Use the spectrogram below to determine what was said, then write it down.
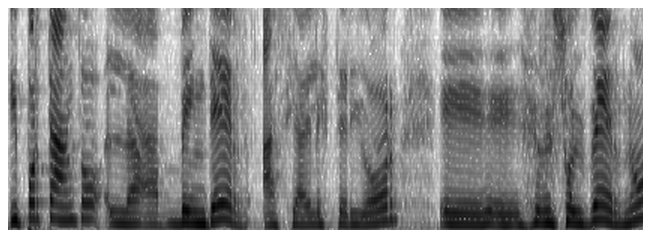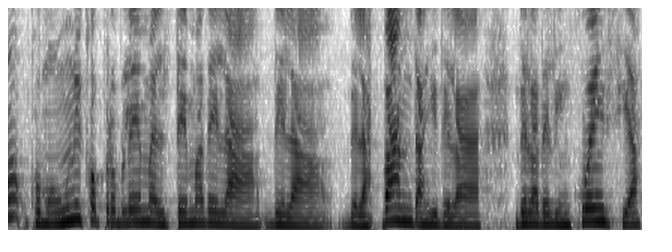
y por tanto la vender hacia el exterior, eh, eh, resolver, ¿no? Como único problema el tema de la de la de las bandas y de la de la delincuencia,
